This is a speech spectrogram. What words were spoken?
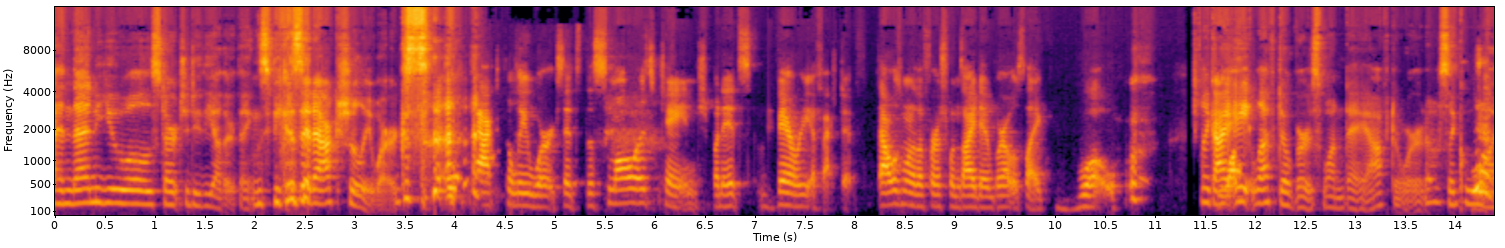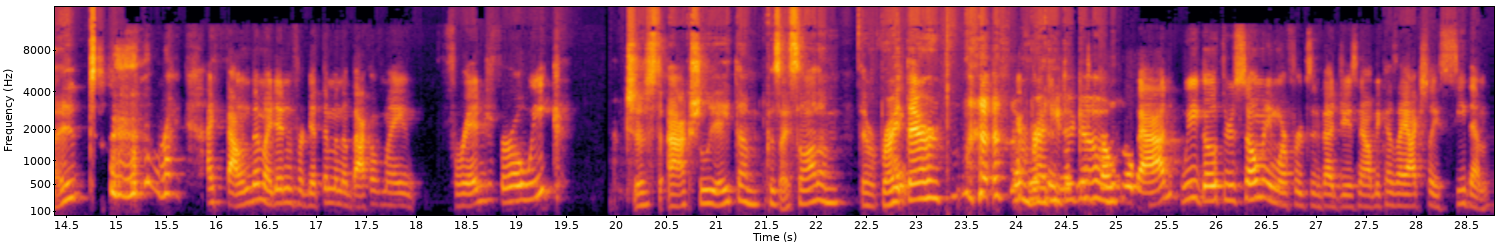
And then you will start to do the other things because it actually works. It actually works. It's the smallest change, but it's very effective. That was one of the first ones I did where I was like, whoa. like I What? ate leftovers one day afterward. I was like, what? right. I found them. I didn't forget them in the back of my fridge for a week. Just actually ate them because I saw them. They were right there, ready to go. So, so bad. We go through so many more fruits and veggies now because I actually see them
